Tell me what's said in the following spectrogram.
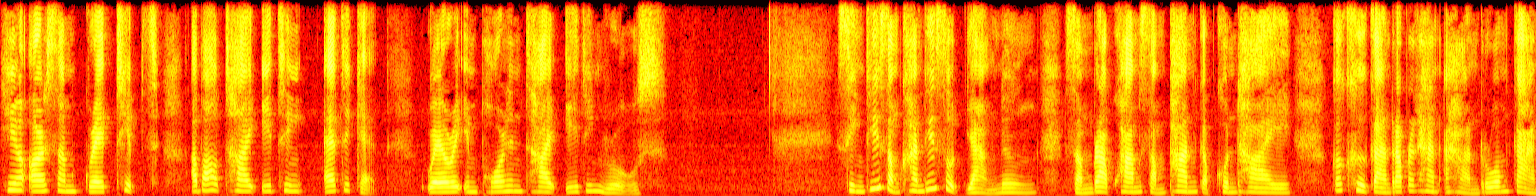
here are some great tips about Thai eating etiquette, very important Thai eating rules. สิ่งที่สำคัญที่สุดอย่างหนึ่งสำหรับความสัมพันธ์กับคนไทย ก็คือการรับประทานอาหารร่วมกัน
